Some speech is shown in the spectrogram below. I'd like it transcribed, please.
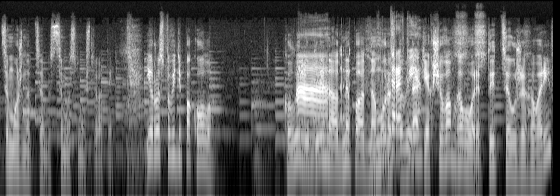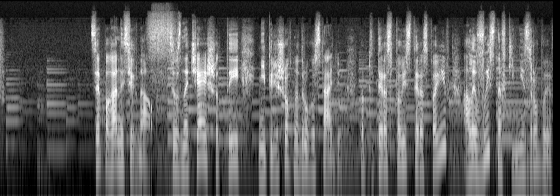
це можна це, з цим осмислювати. І розповіді по колу. Коли А, людина одне по одному терапія. розповідає, якщо вам говорять, ти це вже говорив, це поганий сигнал. Це означає, що ти не перейшов на другу стадію. Тобто ти розповісти розповів, але висновки не зробив.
